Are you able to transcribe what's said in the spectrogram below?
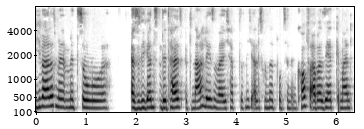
wie war das, mit, mit so also die ganzen Details bitte nachlesen, weil ich habe das nicht alles 100% im Kopf, aber sie hat gemeint,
